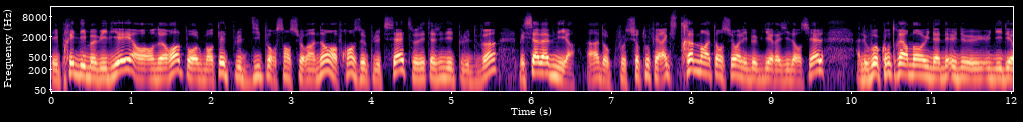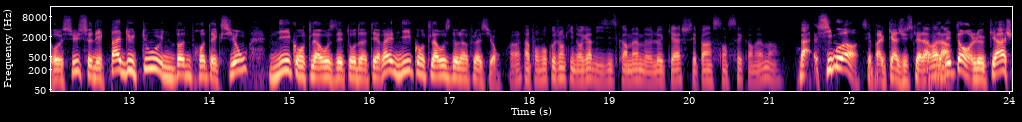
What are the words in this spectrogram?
Les prix de l'immobilier en, en Europe ont augmenté de plus de 10% sur un an, en France de plus de 7, aux États-Unis de plus de 20, mais ça va venir. hein. donc il faut surtout faire extrêmement attention à l'immobilier résidentiel. À nouveau, contrairement à une, une- une idée reçue, ce n'est pas du tout une bonne protection, ni contre la hausse des taux d'intérêt, ni contre la hausse de l'inflation. hein. Enfin, pour beaucoup de gens qui nous regardent, ils disent quand même le cash, c'est pas insensé quand même. Bah, six mois, c'est pas le cas jusqu'à la Ah, fin voilà. des temps. Le cash,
